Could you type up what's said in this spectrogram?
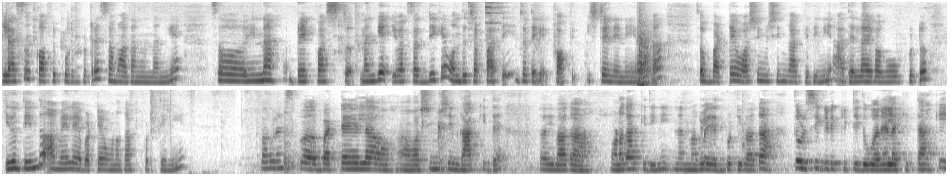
ಗ್ಲಾಸು ಕಾಫಿ ಕುಡಿದ್ಬಿಟ್ರೆ ಸಮಾಧಾನ ನನಗೆ. ಸೊ ಇನ್ನು ಬ್ರೇಕ್ಫಾಸ್ಟ್ ನನಗೆ ಇವಾಗ ಸದ್ಯಕ್ಕೆ ಒಂದು ಚಪಾತಿ ಜೊತೆಗೆ ಕಾಫಿ ಇಷ್ಟೇನೇ ಇವಾಗ. ಸೊ ಬಟ್ಟೆ ವಾಷಿಂಗ್ ಮಿಷಿನ್ಗೆ ಹಾಕಿದ್ದೀನಿ ಅದೆಲ್ಲ ಇವಾಗ ಹೋಗ್ಬಿಟ್ಟು ಇದನ್ನು ತಿಂದು ಆಮೇಲೆ ಬಟ್ಟೆ ಒಣಗಾಕ್ಬಿಡ್ತೀನಿ ಫ್ರೆಂಡ್ಸ್ ಬಟ್ಟೆ ಎಲ್ಲ ವಾಷಿಂಗ್ ಮಿಷಿನ್ಗೆ ಹಾಕಿದ್ದೆ. ಇವಾಗ ಒಣಗಾಕಿದ್ದೀನಿ ನನ್ನ ಮಗಳು ಎದ್ಬಿಟ್ಟು ಇವಾಗ ತುಳಸಿ ಗಿಡಕ್ಕೆ ಇಟ್ಟಿದ್ದು ಹೂವನ್ನೆಲ್ಲ ಕಿತ್ತಾಕಿ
